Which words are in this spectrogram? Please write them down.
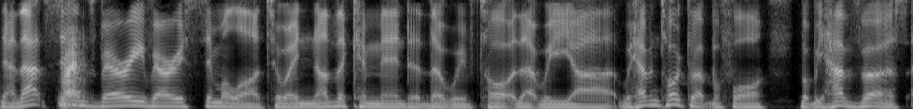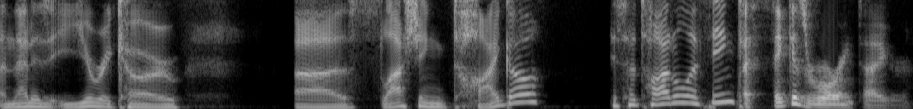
Now that sounds very, very similar to another commander that we've talked that we uh we haven't talked about before, but we have verse, and that is Yuriko uh slashing tiger is her title, I think. I think it's Roaring Tiger.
